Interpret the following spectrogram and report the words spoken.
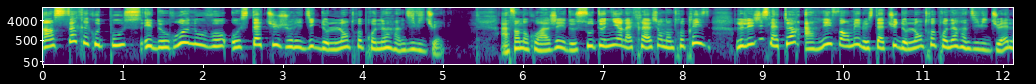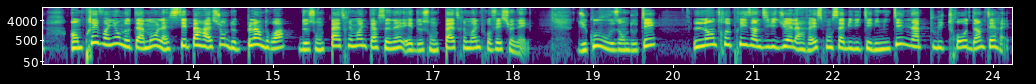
un sacré coup de pouce et de renouveau au statut juridique de l'entrepreneur individuel. Afin d'encourager et de soutenir la création d'entreprises, le législateur a réformé le statut de l'entrepreneur individuel en prévoyant notamment la séparation de plein droit de son patrimoine personnel et de son patrimoine professionnel. Du coup, vous vous en doutez, l'entreprise individuelle à responsabilité limitée n'a plus trop d'intérêt.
